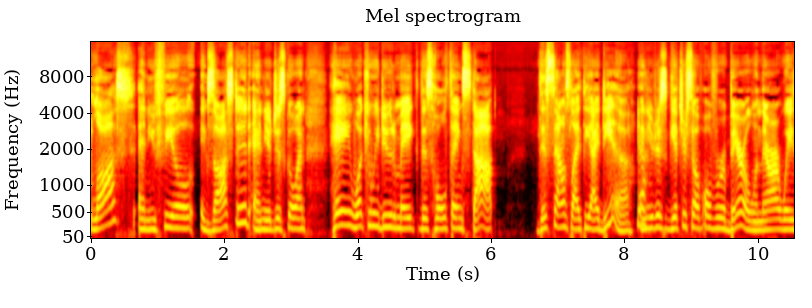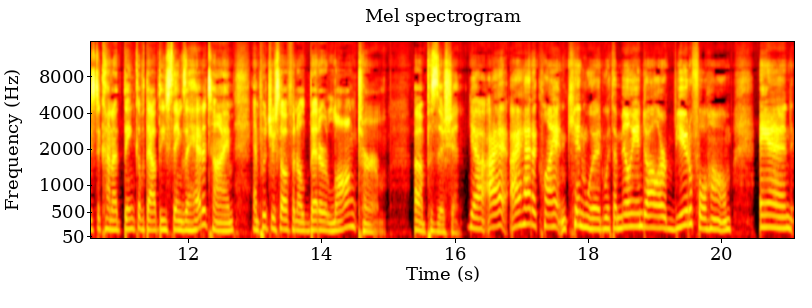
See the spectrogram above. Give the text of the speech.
lost and you feel exhausted and you're just going hey what can we do to make this whole thing stop? This sounds like the idea Yeah. and you just get yourself over a barrel when there are ways to kind of think about these things ahead of time and put yourself in a better long-term uh, position Yeah, I, I had a client in Kenwood with a million dollar beautiful home, and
